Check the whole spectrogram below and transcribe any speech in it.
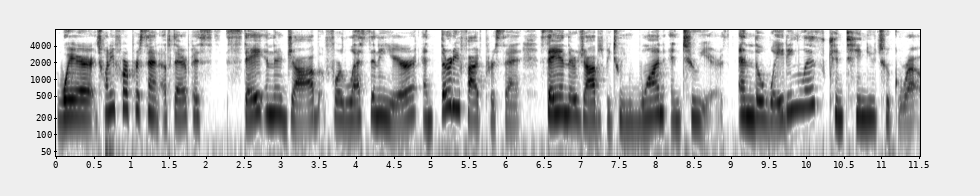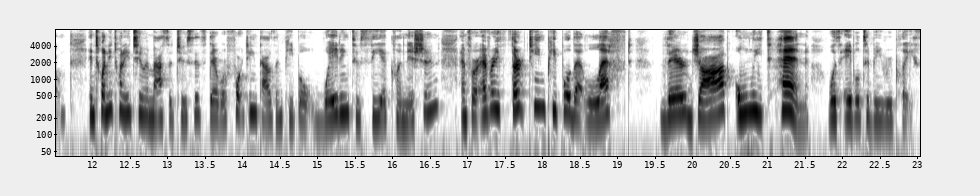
where 24% of therapists stay in their job for less than a year and 35% stay in their jobs between one and two years. And the waiting lists continue to grow. In 2022 in Massachusetts, there were 14,000 people waiting to see a clinician, and for every 13 people that left their job, only 10 was able to be replaced.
